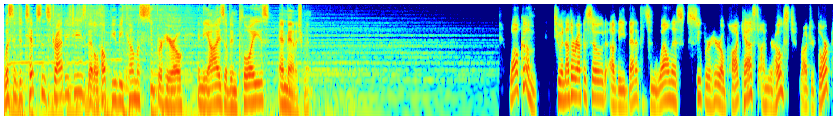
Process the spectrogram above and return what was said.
Listen to tips and strategies that'll help you become a superhero in the eyes of employees and management. Welcome to another episode of the Benefits and Wellness Superhero Podcast. I'm your host, Roger Thorpe.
